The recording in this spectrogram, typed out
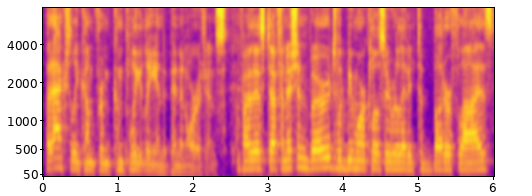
but actually come from completely independent origins. By this definition, birds would be more closely related to butterflies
